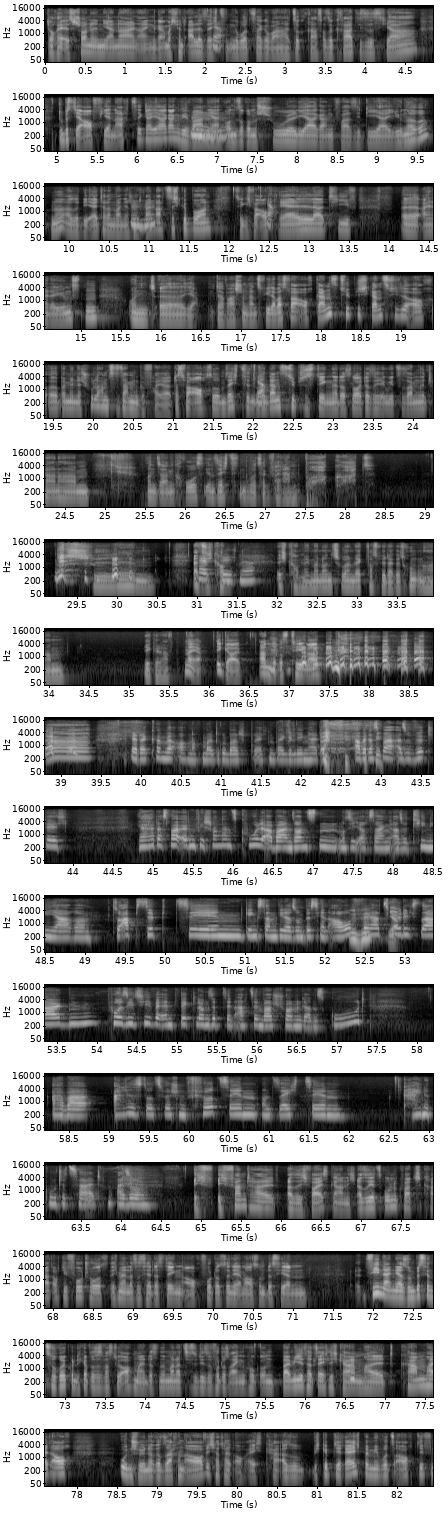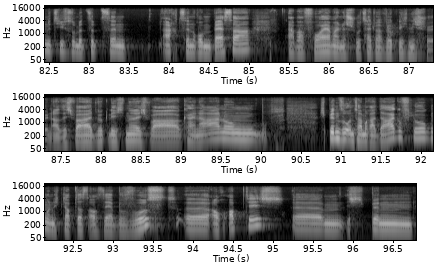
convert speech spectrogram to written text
doch, er ist schon in die Annalen eingegangen. Aber ich finde, alle 16. Ja. Geburtstage waren halt so krass. Also gerade dieses Jahr, du bist ja auch 84er Jahrgang, wir waren ja in unserem Schuljahrgang quasi die ja jüngere, ne? Also die Älteren waren ja schon 83 geboren, deswegen ich war auch Ja. relativ äh, einer der jüngsten. Und äh, ja, da war schon ganz viel. Aber es war auch ganz typisch, ganz viele auch äh, bei mir in der Schule haben zusammen gefeiert. Das war auch so im 16. so Ja. ein ganz typisches Ding, ne, dass Leute sich irgendwie zusammengetan haben und dann groß ihren 16. Geburtstag gefeiert haben. Boah Gott. Schlimm. Also ich komme Heftig, ne? ich komm immer noch nicht drüber hinweg, was wir da getrunken haben. Ekelhaft. Naja, egal. Anderes Thema. Ja, da können wir auch noch mal drüber sprechen bei Gelegenheit. Aber das war also wirklich, ja, das war irgendwie schon ganz cool. Aber ansonsten muss ich auch sagen, also Teenie-Jahre, so ab 17 ging es dann wieder so ein bisschen aufwärts, ja. würde ich sagen. Positive Entwicklung, 17, 18 war schon ganz gut. Aber alles so zwischen 14 und 16, keine gute Zeit. Also, Ich, ich fand halt, also ich weiß gar nicht, also jetzt ohne Quatsch, gerade auch die Fotos, ich meine, das ist ja das Ding auch, Fotos sind ja immer auch so ein bisschen, ziehen einen ja so ein bisschen zurück und ich glaube, das ist, was du auch meintest, ne? man hat sich so diese Fotos angeguckt und bei mir tatsächlich kamen halt, kamen halt auch unschönere Sachen auf. Ich hatte halt auch echt, also ich gebe dir recht, bei mir wurde es auch definitiv so mit 17, 18 rum besser, aber vorher meine Schulzeit war wirklich nicht schön. Also ich war halt wirklich, ne, ich war, keine Ahnung, ich bin so unterm Radar geflogen und ich glaube, das auch sehr bewusst, äh, auch optisch. Ähm, ich bin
